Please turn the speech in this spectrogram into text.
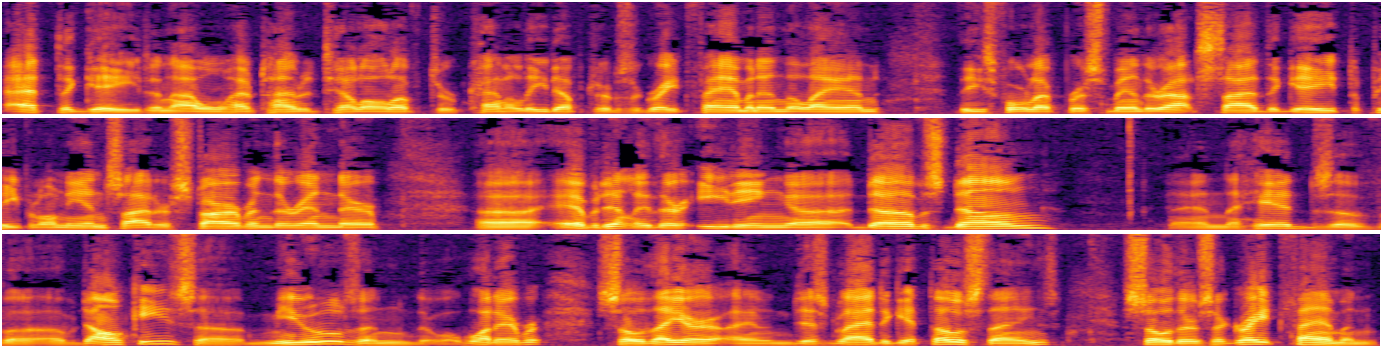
at the gate, and I won't have time to tell all of it to kind of lead up to it. There's a great famine in the land. These four leprous men, they're outside the gate. The people on the inside are starving. They're in there. Uh, evidently, they're eating uh, dove's dung and the heads of, uh, of donkeys, uh, mules, and whatever. So they are and just glad to get those things. So there's a great famine.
